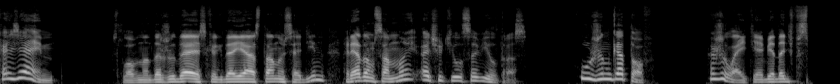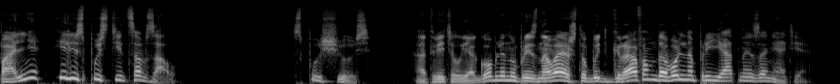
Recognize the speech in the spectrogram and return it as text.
«Хозяин!» Словно дожидаясь, когда я останусь один, рядом со мной очутился Вилтрос. «Ужин готов. Желаете обедать в спальне или спуститься в зал?» «Спущусь», — ответил я гоблину, признавая, что быть графом — довольно приятное занятие.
